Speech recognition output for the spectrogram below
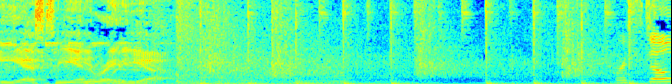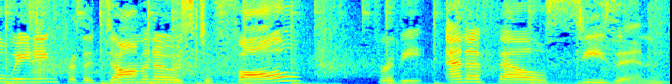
ESPN Radio. We're still waiting for the dominoes to fall for the NFL season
